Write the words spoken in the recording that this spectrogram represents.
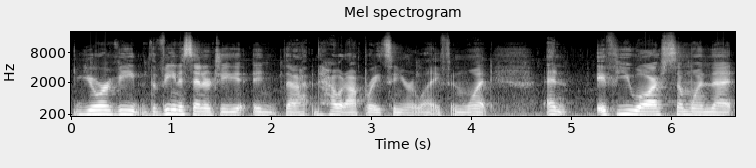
your v the Venus energy in that and how it operates in your life and what and if you are someone that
